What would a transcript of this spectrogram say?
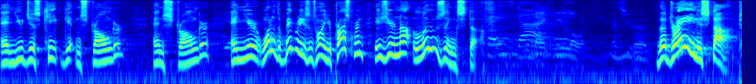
And you just keep getting stronger and stronger. And you're one of the big reasons why you're prospering is you're not losing stuff. The drain is stopped.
